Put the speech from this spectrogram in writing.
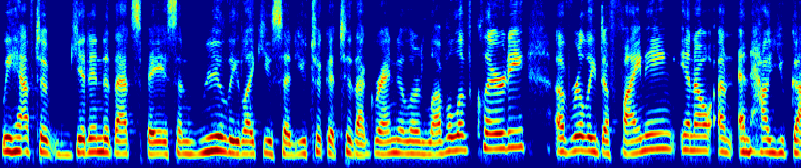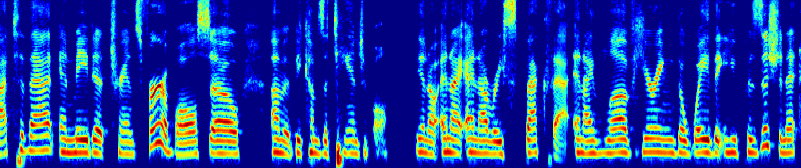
We have to get into that space and really like you said, you took it to that granular level of clarity of really defining, you know, and, and how you got to that and made it transferable so um, it becomes a tangible you know and i and i respect that and i love hearing the way that you position it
